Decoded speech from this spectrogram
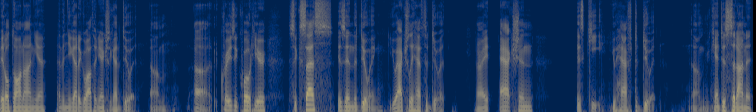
It'll dawn on you and then you got to go out there and you actually got to do it. Um, uh, crazy quote here: "Success is in the doing. You actually have to do it. All right, action is key. You have to do it. Um, you can't just sit on it.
